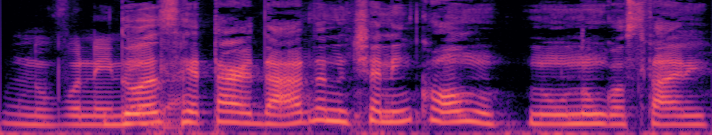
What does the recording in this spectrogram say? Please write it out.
Não vou nem Duas negar. retardadas, não tinha nem como não, não gostarem.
